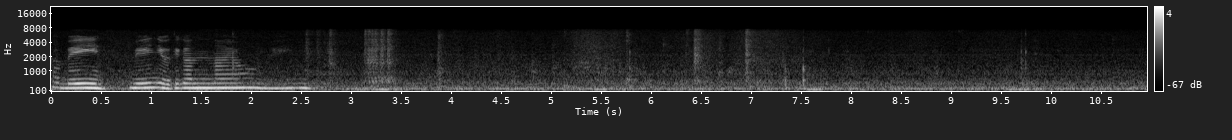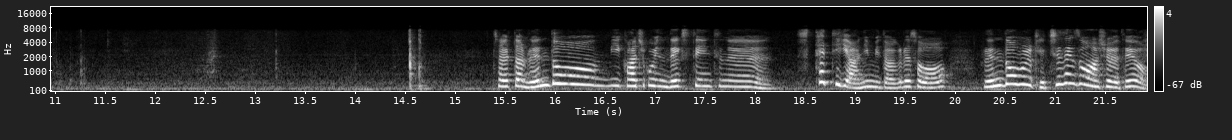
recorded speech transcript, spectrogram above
자 메인. 메인이 어디 갔나요? 메인. 자 일단 랜덤이 가지고 있는 넥스트 인트는 스태틱이 아닙니다. 그래서 랜덤을 객체 생성하셔야 돼요.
